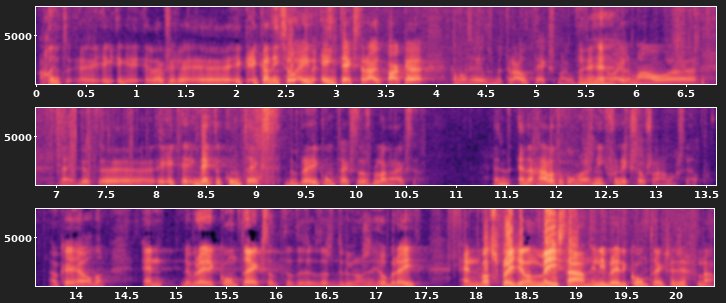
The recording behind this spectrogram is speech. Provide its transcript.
Maar goed, eh, ik, ik, laat ik zeggen, eh, ik, ik kan niet zo even één tekst eruit pakken. Ik kan wel zeggen, dat is mijn trouwtekst, maar of die nou helemaal... eh, nee, dat, eh, ik, ik denk de context, de brede context, dat is het belangrijkste. En, en daar gaat het ook om, dat is niet voor niks zo samengesteld. oké, helder. En de brede context, dat, dat, is, dat is natuurlijk nog steeds heel breed. En wat spreek je dan het meest aan in die brede context? Hij zegt van nou,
